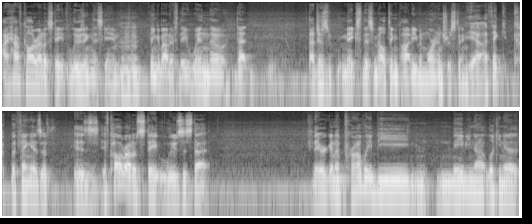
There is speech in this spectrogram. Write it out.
I have Colorado State losing this game. Mhm. Think about if they win, though. That that just makes this melting pot even more interesting. Yeah, I think the thing is if is if Colorado State loses that, they're gonna probably be maybe not looking at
